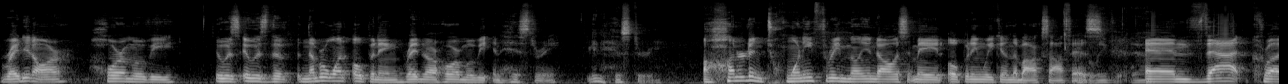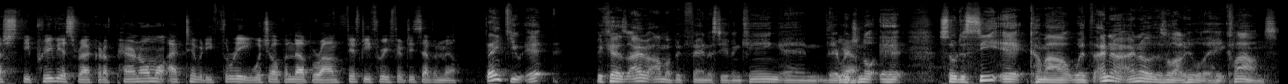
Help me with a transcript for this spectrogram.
rated R horror movie. It was it was the number one opening rated R horror movie in history. in history 123 million dollars it made opening weekend in the box office, it, yeah. and that crushed the previous record of Paranormal Activity 3, which opened up around 53, 57 mil. thank you it because I, i'm a big fan of stephen king and the original it so to see it come out with i know i know there's a lot of people that hate clowns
